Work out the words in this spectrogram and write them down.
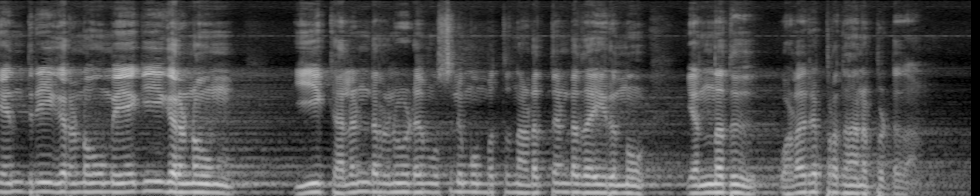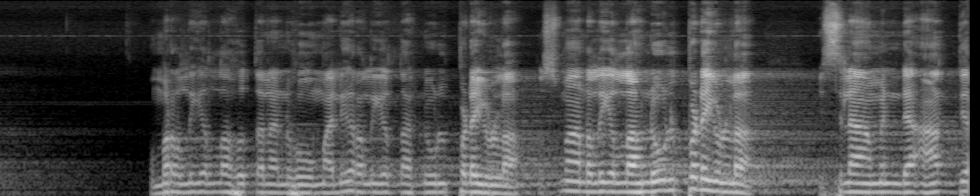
കേന്ദ്രീകരണവും ഏകീകരണവും ഈ കലണ്ടറിലൂടെ മുസ്ലിം ഉമ്മത്ത് നടത്തേണ്ടതായിരുന്നു എന്നത് വളരെ പ്രധാനപ്പെട്ടതാണ്. ഉമർ അലി അള്ളാഹു തലാൻഹുവും അലി അലി അള്ളാഹിന്റെ ഉൾപ്പെടെയുള്ള ഉസ്മാൻ അലി അള്ളാഹിന്റെ ഉൾപ്പെടെയുള്ള ഇസ്ലാമിന്റെ ആദ്യ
